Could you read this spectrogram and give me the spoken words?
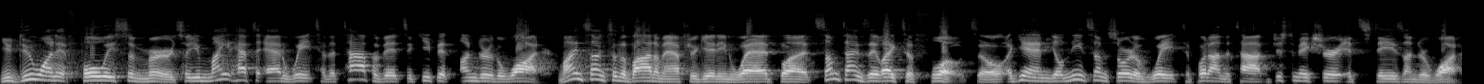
You do want it fully submerged, so you might have to add weight to the top of it to keep it under the water. Mine sunk to the bottom after getting wet, but sometimes they like to float. So again, you'll need some sort of weight to put on the top just to make sure it stays underwater.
